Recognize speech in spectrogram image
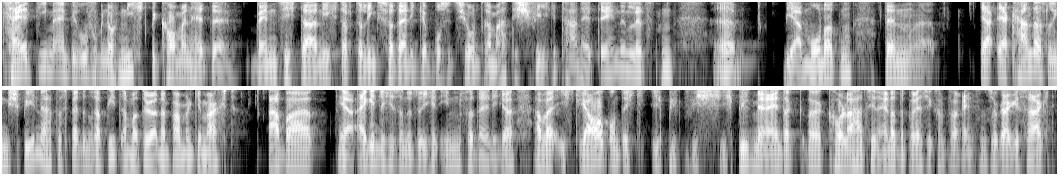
seine Teameinberufung noch nicht bekommen hätte, wenn sich da nicht auf der Linksverteidigerposition dramatisch viel getan hätte in den letzten äh, ja, Monaten. Denn äh, er, er kann das links spielen, er hat das bei den Rapid-Amateuren ein paar Mal gemacht. Aber ja, eigentlich ist er natürlich ein Innenverteidiger. Aber ich glaube, und ich, ich, ich, ich bilde mir ein, der, der Koller hat es in einer der Pressekonferenzen sogar gesagt,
